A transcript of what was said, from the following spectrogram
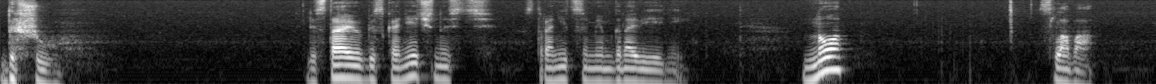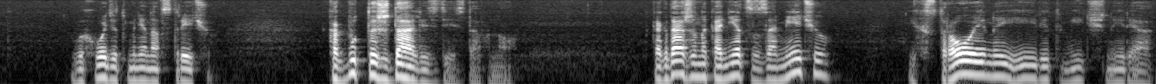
дышу. Листаю бесконечность страницами мгновений. Но слова выходят мне навстречу, как будто ждали здесь давно. Когда же, наконец, замечу их стройный и ритмичный ряд,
